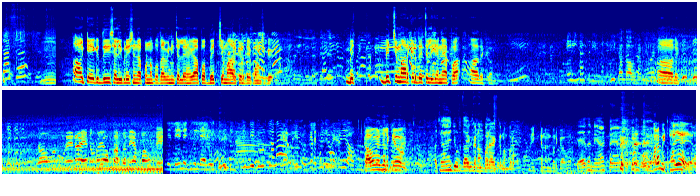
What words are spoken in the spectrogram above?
ਦੱਸ। ਆ। ਕੇਕ ਦੀ ਸੈਲੀਬ੍ਰੇਸ਼ਨ ਆਪਾਂ ਨੂੰ ਪਤਾ ਵੀ ਨਹੀਂ ਚੱਲਿਆ ਹੈਗਾ। ਆਪਾਂ ਵਿੱਚ ਮਾਰਕੀਟ ਦੇ ਪਹੁੰਚ ਗਏ। ਵਿੱਚ ਮਾਰਕੀਟ ਦੇ ਚਲੀ ਜੰਨੇ ਆਪਾਂ। ਆ ਦੇਖੋ। ਇਹੀ ਬਣਨੀ ਆ ਦੇਖੋ। ਨਾ ਉਹ ਉਰੇ ਨਾ ਇਹ ਥੋੜਾ ਜਿਹਾ ਉਹ ਕਰ ਦਿੰਨੇ ਆਪਾਂ ਹੁੰਦੇ। ਜੇ ਲੈ ਲੈ ਜਦੋਂ ਲੈ ਲਓ ਇੱਕ ਗੱਡੀ। ਇੰਨੀ ਦੂਰ ਤਾਂ ਨਾ ਲੱਗੇ ਹੋਏ ਆ। ਕਾਵਾ ਕਾਜਾ ਲੱਗਿਆ ਹੋਇਆ ਅੱਛਾ ਐ ਜੁੜਦਾ ਵੀ ਇੱਕ ਨੰਬਰ ਹੈ ਇੱਕ ਨੰਬਰ। ਇੱਕ ਨੰਬਰ ਕਾਵਾ ਕਹਿ ਦਿੰਨੇ ਆ ਟਾਈਮ ਪਰ ਮਿੱਠਾ ਜਿਹਾ ਹੈ ਯਾਰ।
